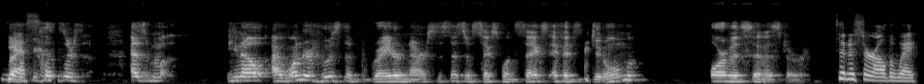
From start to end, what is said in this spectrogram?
yes. Because there's as mu- you know, I wonder who's the greater narcissist of six one six. If it's Doom, or if it's Sinister. Sinister all the way.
